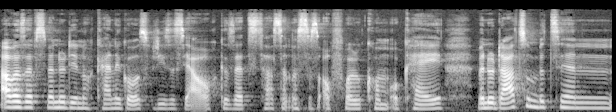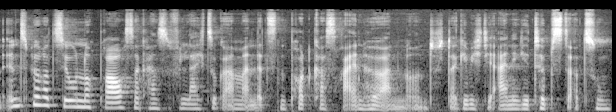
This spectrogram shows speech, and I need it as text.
Aber selbst wenn du dir noch keine Goals für dieses Jahr auch gesetzt hast, dann ist das auch vollkommen okay. Wenn du dazu ein bisschen Inspiration noch brauchst, dann kannst du vielleicht sogar in meinen letzten Podcast reinhören und da gebe ich dir einige Tipps dazu.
